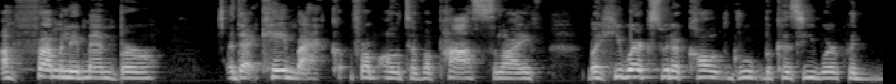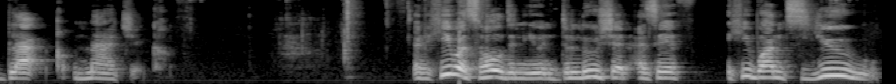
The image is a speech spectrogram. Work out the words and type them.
a family member that came back from out of a past life. But he works with a cult group because he worked with black magic. And he was holding you in delusion as if he wants you.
